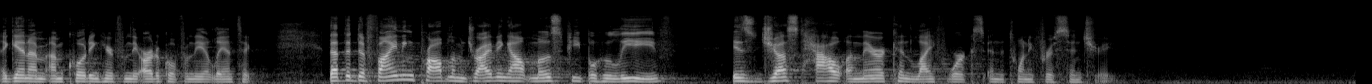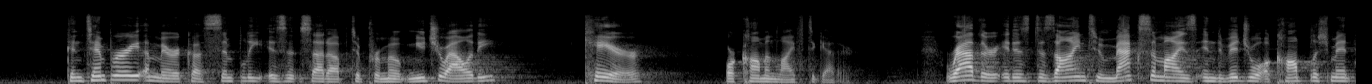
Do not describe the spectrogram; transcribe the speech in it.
Again, I'm, I'm quoting here from the article from The Atlantic. That the defining problem driving out most people who leave is just how American life works in the 21st century. Contemporary America simply isn't set up to promote mutuality, care, or common life together. Rather, it is designed to maximize individual accomplishment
